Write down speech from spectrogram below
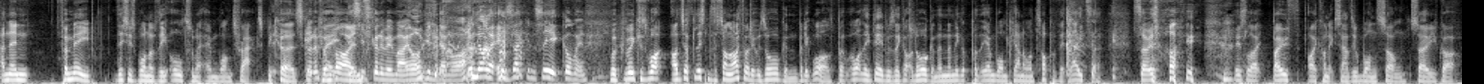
and then for me, this is one of the ultimate M1 tracks because It's gonna it be, combines. this is going to be my organ demo. I know it is. I can see it coming. Well, because what I just listened to the song and I thought it was organ, but it was. But what they did was they got an organ and then they got put the M1 piano on top of it later. so it's like it's like both iconic sounds in one song. So you've got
